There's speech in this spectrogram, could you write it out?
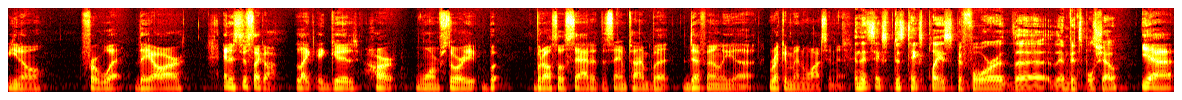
you know, for what they are, and it's just like a like a good heart warm story, but but also sad at the same time. But definitely uh, recommend watching it. And this takes, this takes place before the, the Invincible show. Yeah,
